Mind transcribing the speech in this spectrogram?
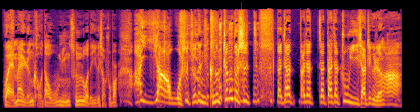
拐卖人口到无名村落的一个小书包。哎呀，我是觉得你可能真的是，大家、大家、大大家注意一下这个人啊，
